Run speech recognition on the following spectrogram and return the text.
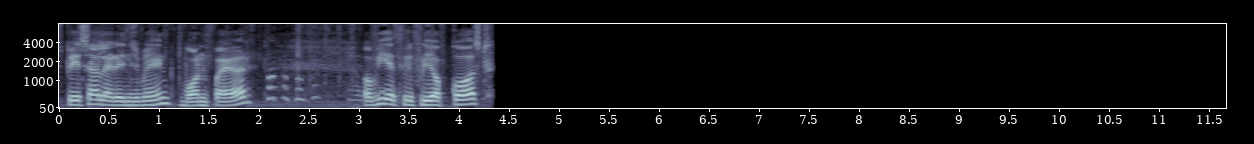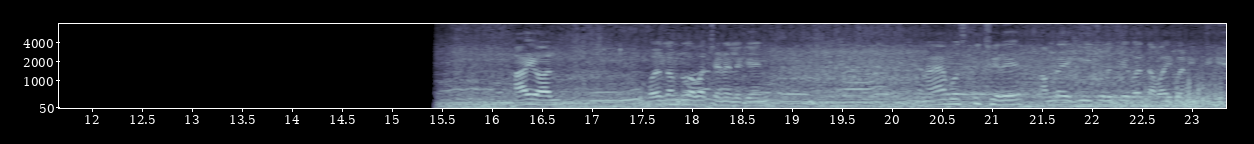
special arrangement bonfire. Obviously free of cost hi all welcome to our channel again Naya Basti ছেড়ে আমরা এগিয়ে চলেছি এবার দাবাই পানির দিকে।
